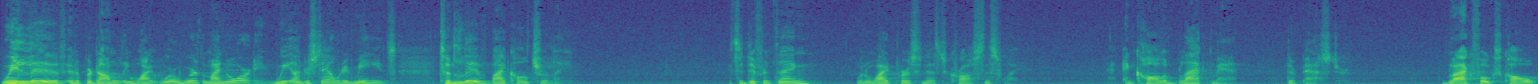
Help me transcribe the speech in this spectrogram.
We live in a predominantly white world. We're the minority. We understand what it means to live biculturally. It's a different thing when a white person has to cross this way and call a black man their pastor. Black folks call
